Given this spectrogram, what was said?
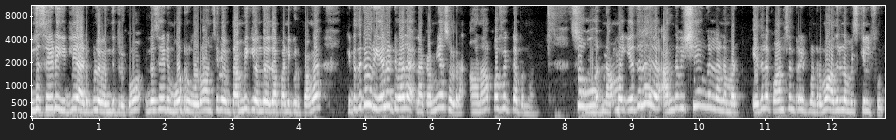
இந்த சைடு இட்லி அடுப்புல வெந்துட்டு இருக்கும் இந்த சைடு மோட்டர் ஓடும். அந்த சைடு என் தம்பிக்கு வந்து ஏதாவது பண்ணி கொடுப்பாங்க. கிட்டத்தட்ட ஒரு ஏழு எட்டு வேலை நான் கம்மியா சொல்றேன். ஆனா பர்ஃபெக்டா பண்ணுவாங்க. சோ நம்ம எதுல அந்த விஷயங்கள்ல நம்ம எதுல கான்சென்ட்ரேட் பண்றோமோ அதுல நம்ம ஸ்கில்ஃபுல்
